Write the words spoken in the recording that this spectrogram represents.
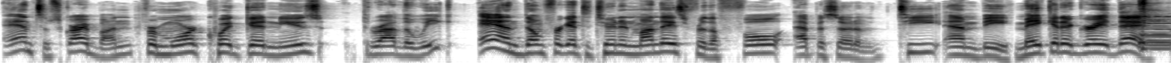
and subscribe button for more quick good news throughout the week. And don't forget to tune in Mondays for the full episode of TMB. Make it a great day.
